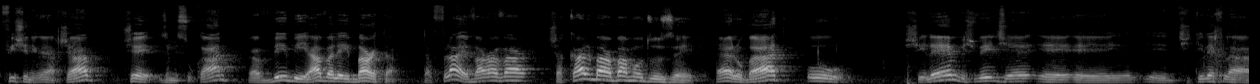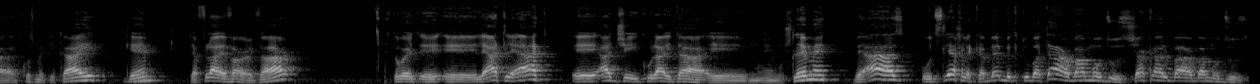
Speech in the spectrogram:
כפי שנראה עכשיו שזה מסוכן רב ביבי הווה לי ברטה. תפלה איבר עבר שקל בארבע מאות זוזי היה לו בת הוא שילם בשביל ש... אה, אה, אה, שתלך לקוסמטיקאית כן? תפלה איבר איבר זאת אומרת, אה, אה, לאט לאט אה, עד שהיא כולה הייתה מושלמת, ואז הוא הצליח לקבל בכתובתה 400 זוז, שקל בה 400 זוז,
